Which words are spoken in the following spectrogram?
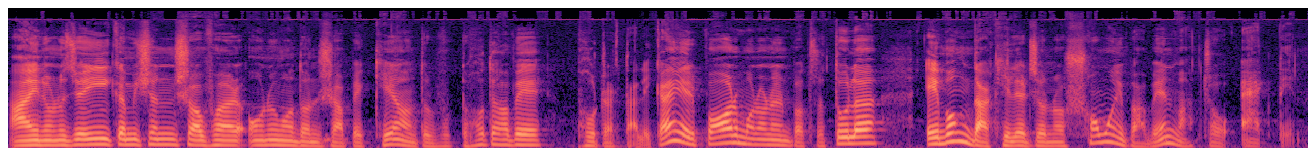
আইন অনুযায়ী কমিশন সভার অনুমোদন সাপেক্ষে অন্তর্ভুক্ত হতে হবে ভোটার তালিকায়। এরপর মনোনয়নপত্র তোলা এবং দাখিলের জন্য সময় পাবেন মাত্র একদিন।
